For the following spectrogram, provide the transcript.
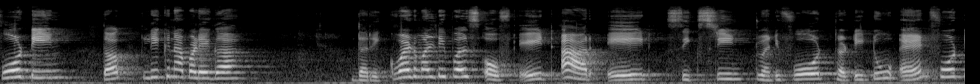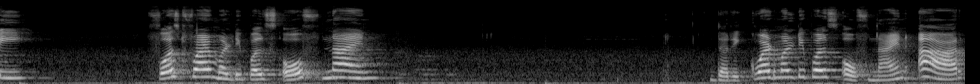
फोर्टीन तक लिखना पड़ेगा। The required multiples of 8 are 8, 16, 24, 32 and 40. First 5 multiples of 9. The required multiples of 9 are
